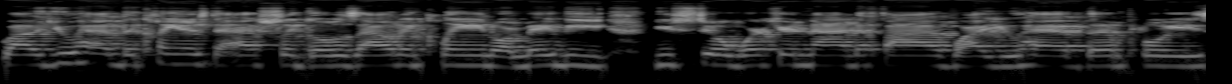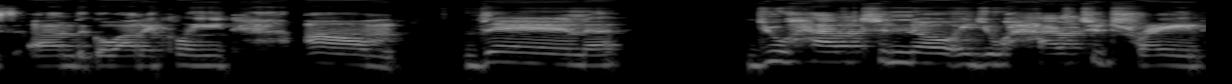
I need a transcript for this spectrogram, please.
while you have the cleaners that actually goes out and clean, or maybe you still work your nine to five while you have the employees um, to go out and clean, um, then you have to know and you have to train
